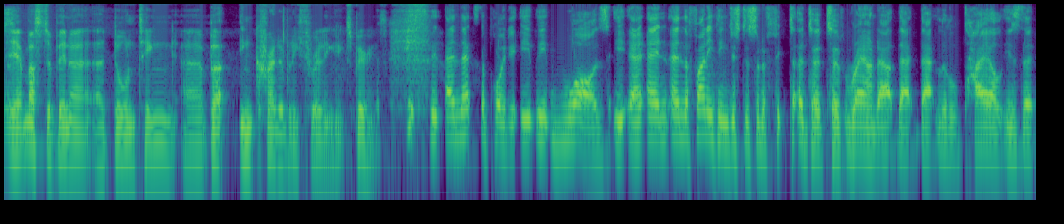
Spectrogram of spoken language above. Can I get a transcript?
it must have been a, a daunting uh, but incredibly thrilling experience. It- and that's the point. It, it was, it, and and the funny thing, just to sort of fit, to, to, to round out that that little tale, is that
